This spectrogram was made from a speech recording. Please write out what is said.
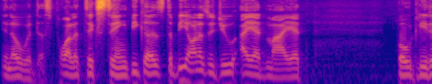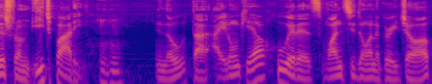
you know, with this politics thing. Because to be honest with you, I admired both leaders from each party. You know, that I don't care who it is. Once you're doing a great job,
